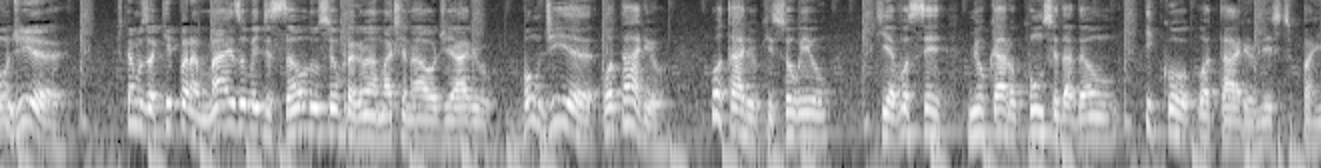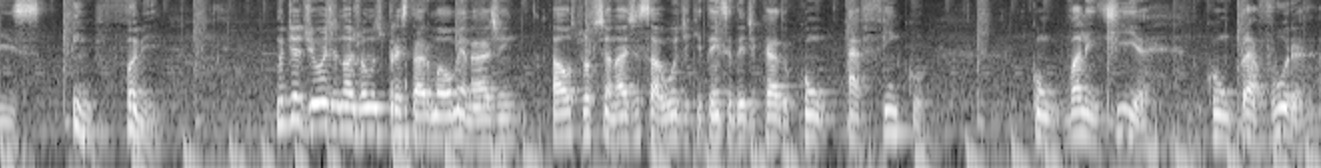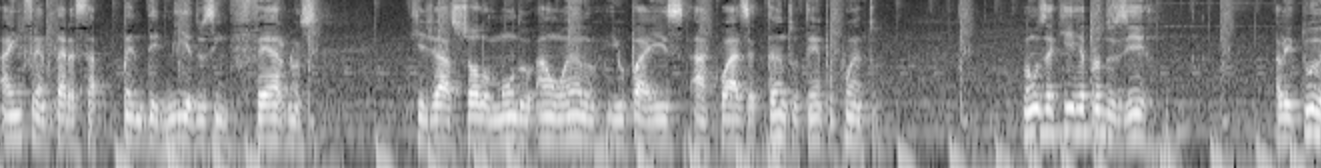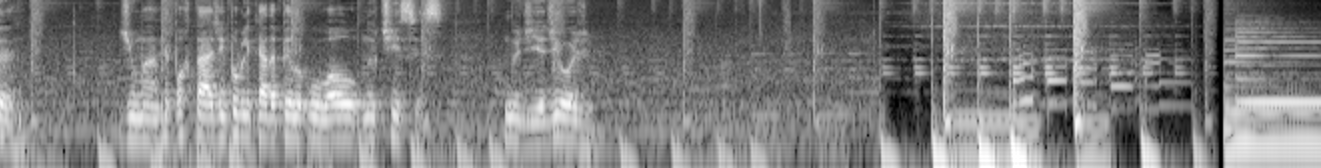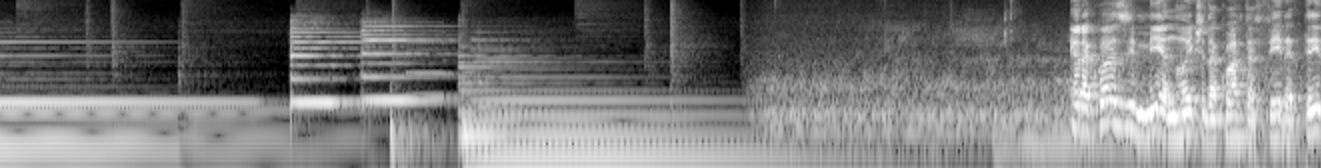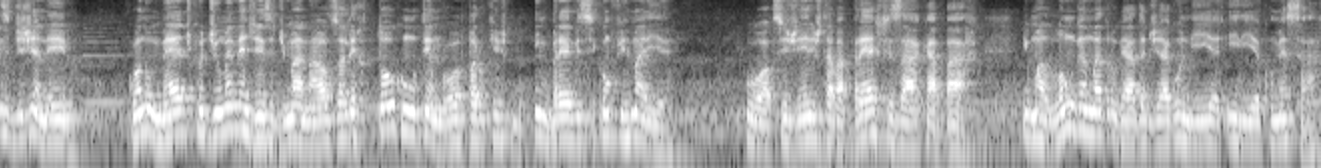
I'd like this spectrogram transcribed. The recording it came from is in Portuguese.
Bom dia! Estamos aqui para mais uma edição do seu programa matinal diário Bom Dia, Otário! Otário que sou eu, que é você, meu caro concidadão e co-otário neste país infame. No dia de hoje nós vamos prestar uma homenagem aos profissionais de saúde que têm se dedicado com afinco, com valentia, com bravura a enfrentar essa pandemia dos infernos que já assola o mundo há um ano e o país há quase tanto tempo quanto. Vamos aqui reproduzir a leitura de uma reportagem publicada pelo UOL Notícias no dia de hoje. Era quase meia-noite da quarta-feira, 13 de janeiro, quando o médico de uma emergência de Manaus alertou com o temor para o que em breve se confirmaria. O oxigênio estava prestes a acabar e uma longa madrugada de agonia iria começar.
